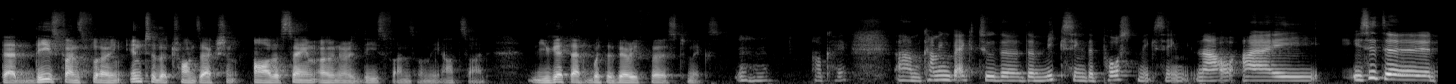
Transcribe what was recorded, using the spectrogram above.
that these funds flowing into the transaction are the same owner as these funds on the outside. You get that with the very first mix. Mm-hmm. Okay. Um, coming back to the, the mixing, the post mixing. Now, I is it a,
